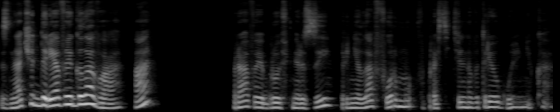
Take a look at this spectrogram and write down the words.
«Значит, дырявая голова, а?» Правая бровь Мерзы приняла форму вопросительного треугольника.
